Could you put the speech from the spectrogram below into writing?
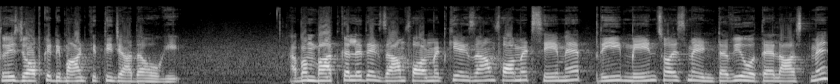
तो इस जॉब की डिमांड कितनी ज़्यादा होगी। अब हम बात कर लेते हैं एग्ज़ाम फॉर्मेट की। एग्ज़ाम फॉर्मेट सेम है प्री मेंस और इसमें इंटरव्यू होता है लास्ट में।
